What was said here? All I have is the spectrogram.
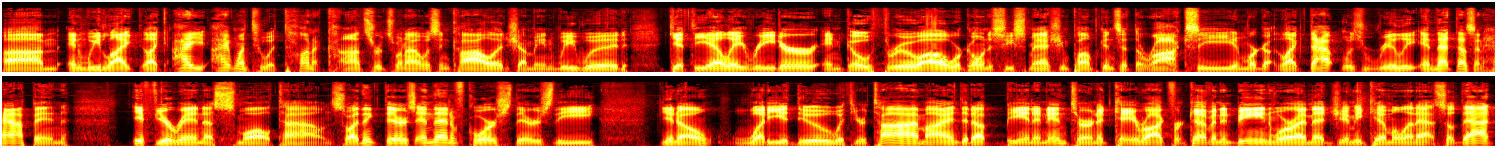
Um, and we liked like I, I went to a ton of concerts when I was in college. I mean, we would get the LA Reader and go through. Oh, we're going to see Smashing Pumpkins at the Roxy, and we're go- like that was really and that doesn't happen if you're in a small town. So I think there's and then of course there's the you know, what do you do with your time? I ended up being an intern at K Rock for Kevin and Bean, where I met Jimmy Kimmel and that. So that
